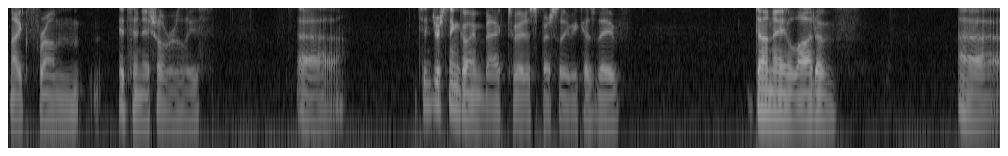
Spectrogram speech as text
like from its initial release. Uh, it's interesting going back to it, especially because they've done a lot of uh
